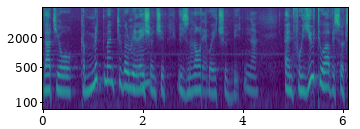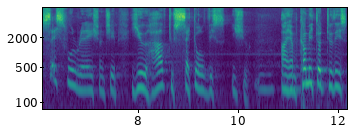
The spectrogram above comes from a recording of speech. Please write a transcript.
that your commitment to the mm-hmm. relationship is not not where it should be. No. And for you to have a successful relationship, you have to settle this issue. Mm-hmm. I am committed to this.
